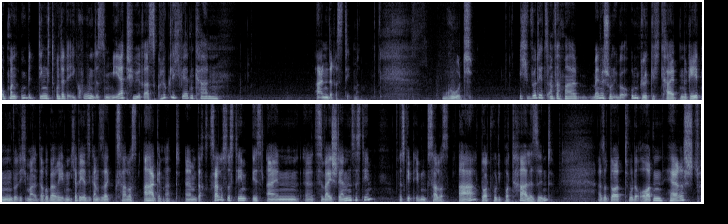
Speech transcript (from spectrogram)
ob man unbedingt unter der Ikone des Märtyrers glücklich werden kann, anderes Thema. Gut. Ich würde jetzt einfach mal, wenn wir schon über Unglücklichkeiten reden, würde ich mal darüber reden. Ich hatte jetzt die ganze Zeit Xalos A genannt. Ähm, das Xalos-System ist ein äh, Zwei-Sternen-System. Es gibt eben Xalos A, dort wo die Portale sind. Also dort, wo der Orden herrscht,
